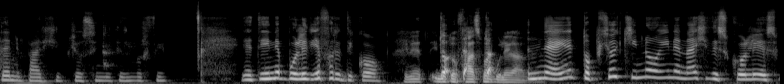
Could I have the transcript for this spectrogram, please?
Δεν υπάρχει πιο συνήθις μορφή. Γιατί είναι πολύ διαφορετικό. Είναι, είναι το, φάσμα που λέγαμε. Ναι, είναι, το πιο κοινό είναι να έχει δυσκολίες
